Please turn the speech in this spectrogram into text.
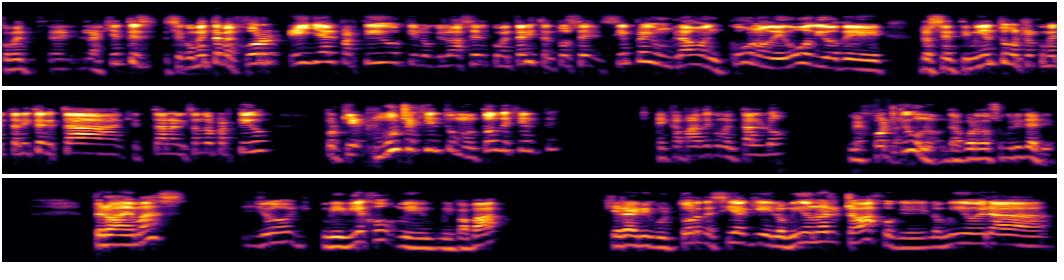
Eh, la gente se comenta mejor ella el partido que lo que lo hace el comentarista. Entonces, siempre hay un grado en encono, de odio, de resentimiento contra el comentarista que está, que está analizando el partido, porque mucha gente, un montón de gente, es capaz de comentarlo mejor que uno, de acuerdo a su criterio. Pero además, yo, mi viejo, mi, mi, papá, que era agricultor, decía que lo mío no era el trabajo, que lo mío era,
